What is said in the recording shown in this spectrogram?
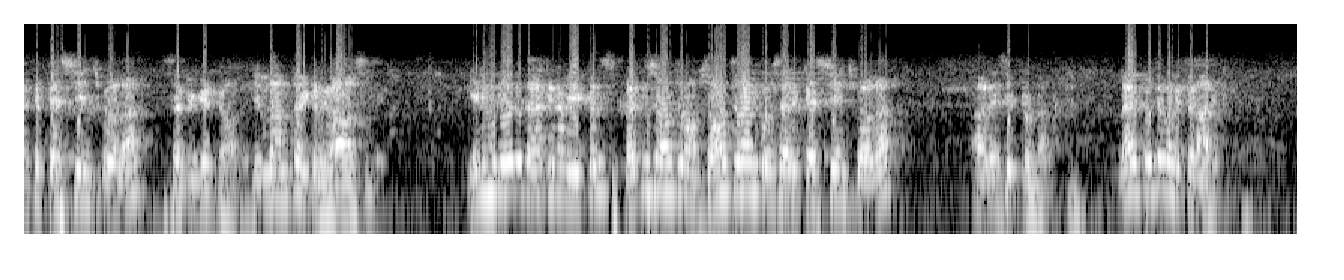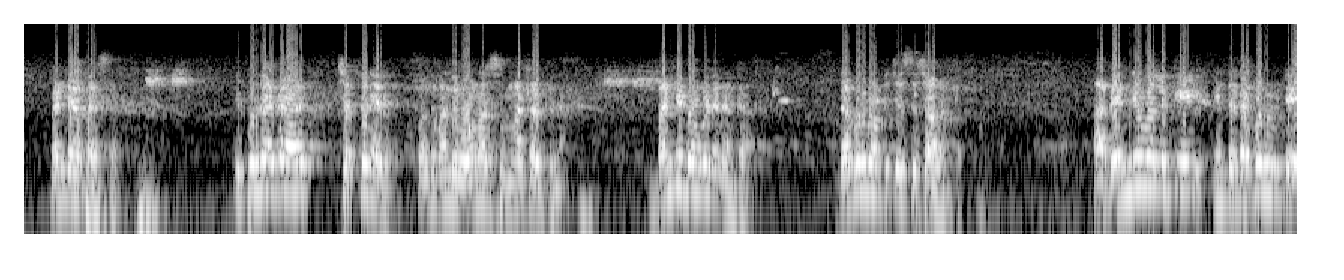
అక్కడ టెస్ట్ చేయించుకోవాలా? సర్టిఫికేట్ కావాలి. జిల్లా అంతా ఇక్కడికి రావాల్సిందే. ఎనిమిదేళ్ళు దాటిన వెహికల్స్ ప్రతి సంవత్సరం సంవత్సరానికి ఒకసారి టెస్ట్ చేయించుకోవాలా? ఆ రెసిప్ట్ ఉండాలి. లేకపోతే వాళ్ళకి తినాలి బండి ఆపేస్తారు. ఇప్పుడు దాకా చెప్తున్నాను కొంతమంది ఓనర్స్ మాట్లాడుతున్నారు బండి బాగోలేదంట డబ్బులు పంపించేస్తే చాలంట. ఆ రెన్యువల్కి ఇంత డబ్బులు ఉంటే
